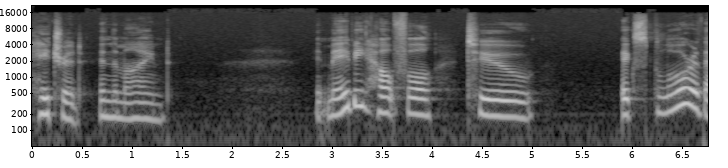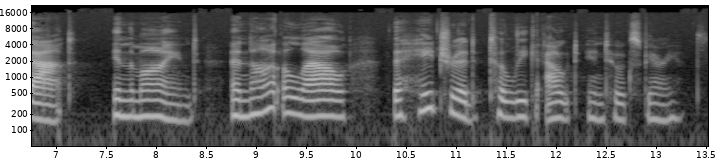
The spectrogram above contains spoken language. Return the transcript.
hatred in the mind, it may be helpful to explore that in the mind and not allow the hatred to leak out into experience.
